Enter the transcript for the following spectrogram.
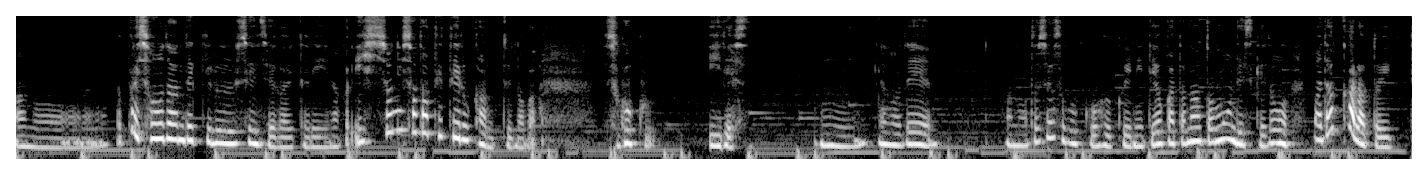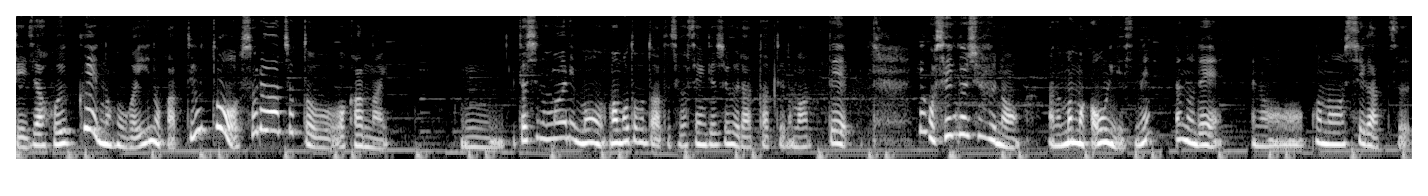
あのやっぱり相談できる先生がいたりなんか一緒に育ててる感っていうのがすごくいいです。うん、なのであの私はすごく保育園にいてよかったなと思うんですけど、まあ、だからといってじゃあ保育園の方がいいのかっていうとそれはちょっと分かんない。うん、私の周りももともと私が専業主婦だったっていうのもあって結構専業主婦のあのママが多いんですね。なのであのこの4月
